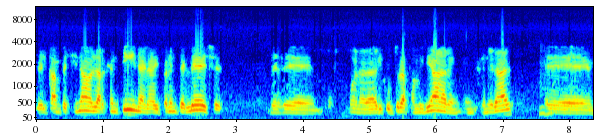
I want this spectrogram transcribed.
el campesinado en la Argentina y las diferentes leyes, desde bueno la agricultura familiar en, general, eh,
